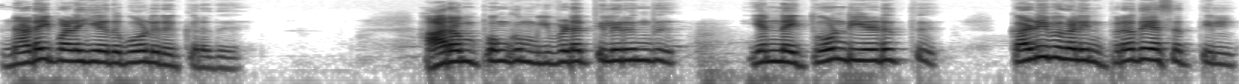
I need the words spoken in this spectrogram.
நடைபழகியது போல் இருக்கிறது. அறம் பொங்கும் இவ்விடத்திலிருந்து என்னை தோண்டி எடுத்து கழிவுகளின் பிரதேசத்தில்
